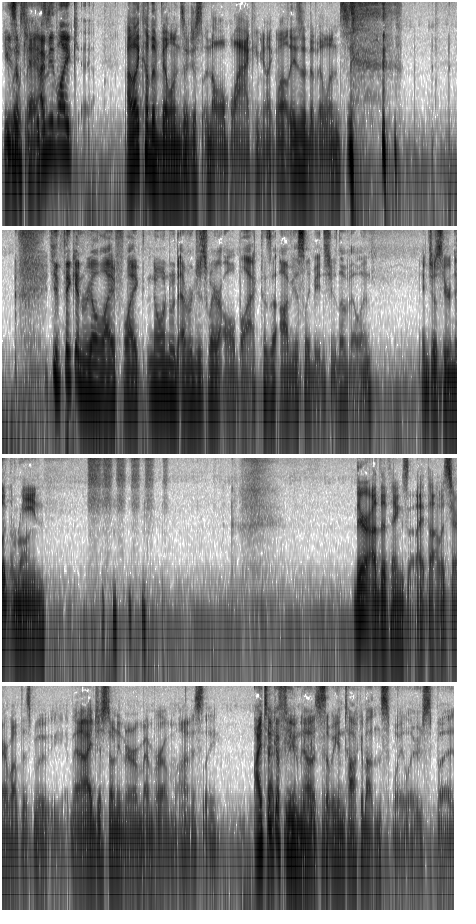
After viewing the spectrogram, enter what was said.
He He's okay. like- I mean, like, I like how the villains are just in all black, and you're like, well, these are the villains. you'd think in real life, like, no one would ever just wear all black because it obviously means you're the villain. and just You're look mean. there are other things that I thought was terrible about this movie, but I just don't even remember them, honestly. I took That's a few notes reason. that we can talk about in spoilers, but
